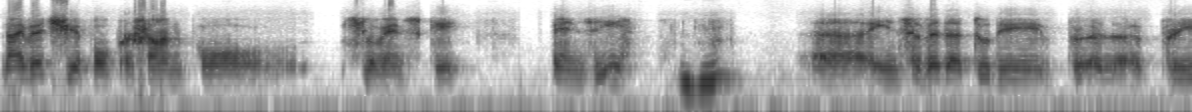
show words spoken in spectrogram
največje povprašanj po slovenski penziji. Uh -huh. uh, in seveda tudi pri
